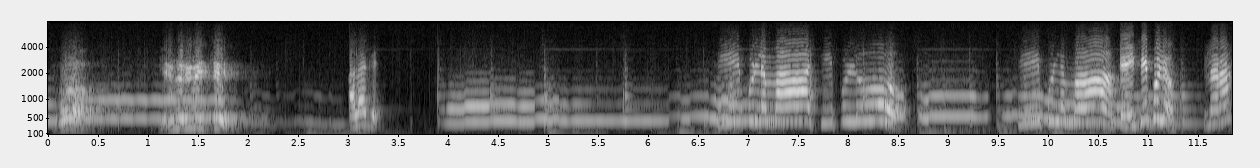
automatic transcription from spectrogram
ఇదిగో, ఎనిమిది ఎనిమిది ఇచ్చి. అలాగే. చీపుళ్ళమ్మా చీపుళ్ళు. చీపుళ్ళమ్మా. ఏ చీపుళ్ళు ఇలా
